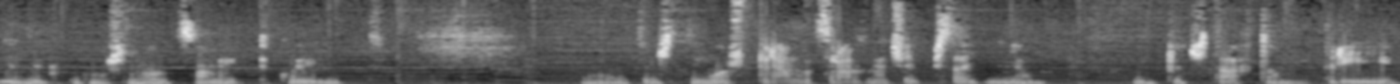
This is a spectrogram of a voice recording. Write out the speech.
язык, потому что, ну, он самый такой, э, то есть ты можешь прямо вот сразу начать писать на нем, почитав там три,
